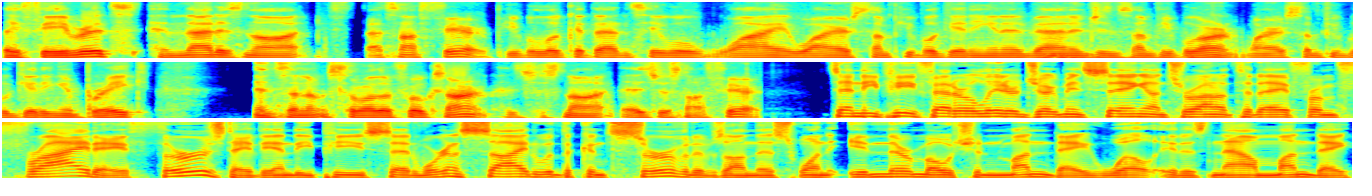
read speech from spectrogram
play favorites, and that is not that's not fair. People look at that and say, well, why why are some people getting an advantage and some people aren't? Why are some people getting a break and some some other folks aren't? It's just not it's just not fair. It's NDP federal leader Jagmeet Singh on Toronto today. From Friday, Thursday, the NDP said we're going to side with the Conservatives on this one in their motion Monday. Well, it is now Monday,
